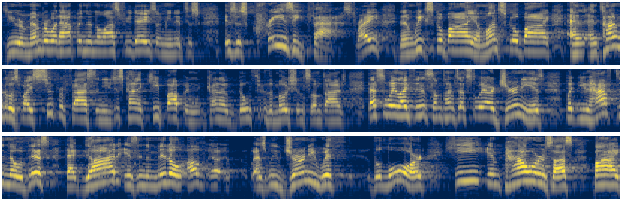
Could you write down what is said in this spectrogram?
do you remember what happened in the last few days? I mean, it's just, it's just crazy fast, right? Then weeks go by and months go by, and, and time goes by super fast, and you just kind of keep up and kind of go through the motions sometimes. That's the way life is. Sometimes that's the way our journey is. But you have to know this that God is in the middle of, uh, as we journey with the Lord, He empowers us by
